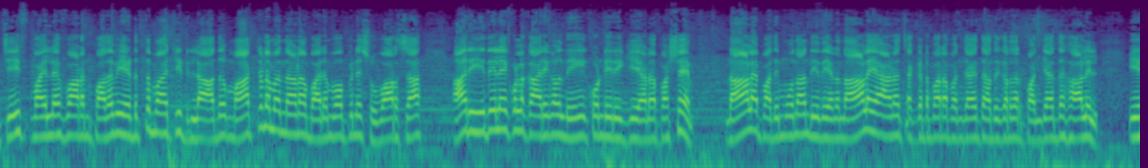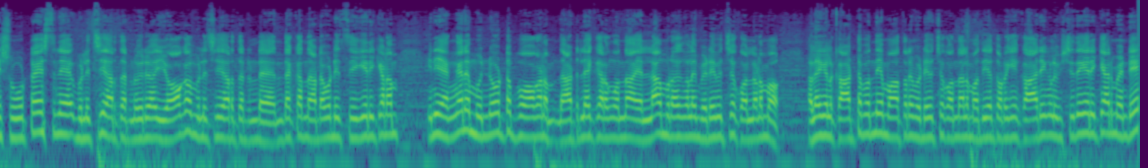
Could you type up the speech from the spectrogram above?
chief wildlife warden പദവി എടുത്തു മാറ്റിയിട്ടില്ല. അത് മാറ്റണമെന്നാണ് വനംവകുപ്പിന്റെ ശുപാർശ. ആ രീതിയിലേക്കുള്ള കാര്യങ്ങൾ നീങ്ങിക്കൊണ്ടിരിക്കുകയാണ്. പക്ഷേ നാളെ പതിമൂന്നാം തീയതിയാണ്. നാളെയാണ് ചക്കട്ടപ്പാറ പഞ്ചായത്ത് അധികൃതർ പഞ്ചായത്ത് ഹാളിൽ ഈ ഷൂട്ടേഴ്സിനെ വിളിച്ചു ചേർത്തിട്ടുണ്ട്. ഒരു യോഗം വിളിച്ചു ചേർത്തിട്ടുണ്ട്. എന്തൊക്കെ നടപടി സ്വീകരിക്കണം? ഇനി എങ്ങനെ മുന്നോട്ട് പോകണം? നാട്ടിലേക്ക് ഇറങ്ങുന്ന എല്ലാ മൃഗങ്ങളും വെടിവെച്ച് കൊല്ലണമോ? അല്ലെങ്കിൽ കാട്ടുപന്നിയെ മാത്രം വെടിവെച്ച് കൊന്നാൽ മതിയോ? തുടങ്ങിയ കാര്യങ്ങൾ വിശദീകരിക്കാൻ വേണ്ടി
